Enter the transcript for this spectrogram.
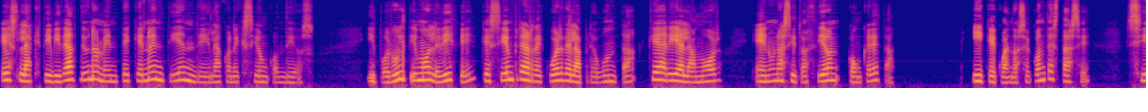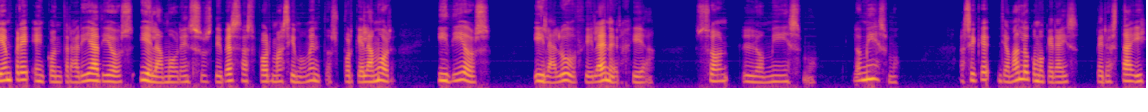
es la actividad de una mente que no entiende la conexión con Dios. Y por último, le dice que siempre recuerde la pregunta, ¿qué haría el amor en una situación concreta? Y que cuando se contestase, siempre encontraría a Dios y el amor en sus diversas formas y momentos, porque el amor y Dios y la luz y la energía son lo mismo, lo mismo. Así que llamadlo como queráis, pero está ahí,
